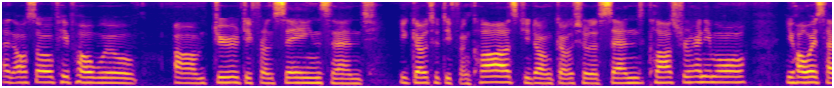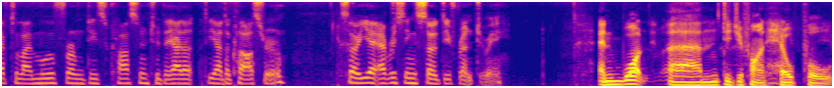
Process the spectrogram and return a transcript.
and also people will um, do different things. And you go to different class. You don't go to the same classroom anymore. You always have to like move from this classroom to the other the other classroom. So yeah, everything's so different to me. And what um, did you find helpful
